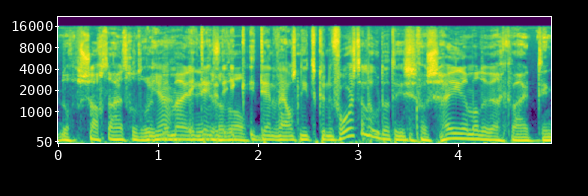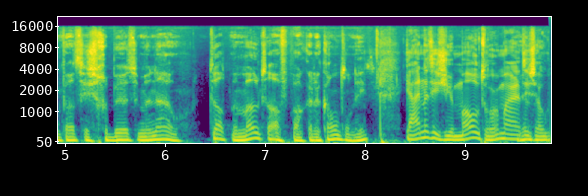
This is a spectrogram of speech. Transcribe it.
nog zacht uitgedrukt Ja, bij mij ik, denk dat, ik, ik denk wij ons niet kunnen voorstellen hoe dat is. Ik was helemaal de weg kwijt. Ik denk, wat is gebeurd er me nou? Dat mijn motor afpakken, dat kan toch niet? Ja, en het is je motor, maar het is ook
